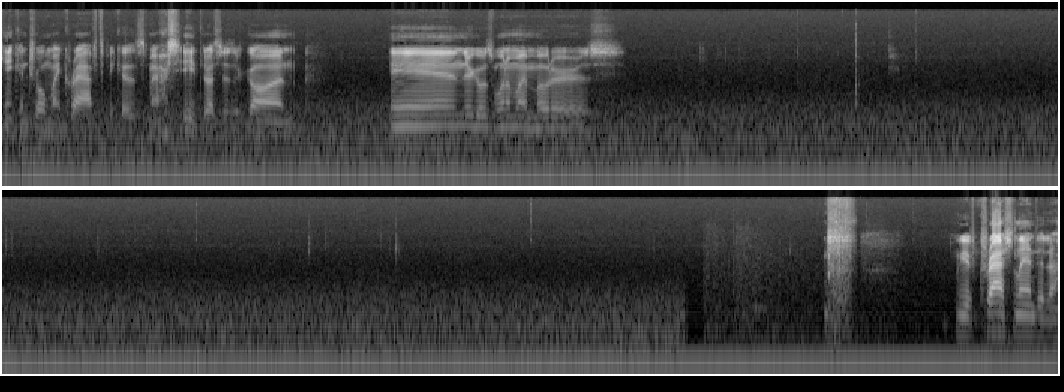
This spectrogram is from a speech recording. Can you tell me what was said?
Can't control my craft because my RCS thrusters are gone. And there goes one of my motors. we have crash landed on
